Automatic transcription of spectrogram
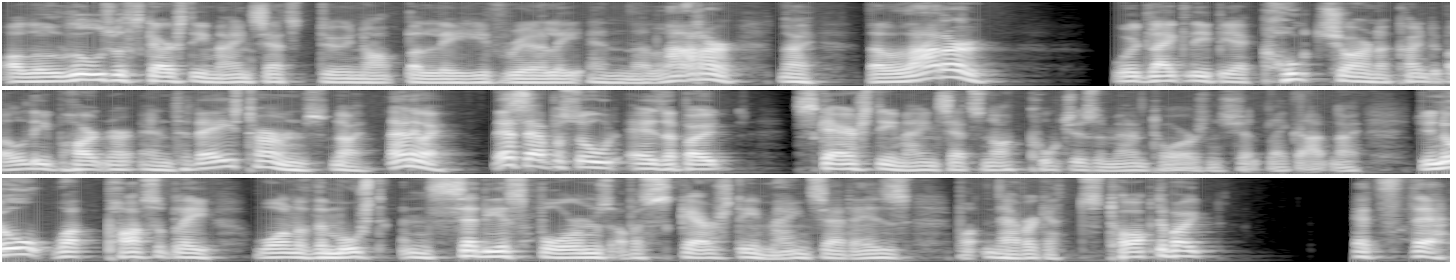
although those with scarcity mindsets do not believe really in the latter. Now, the latter would likely be a coach or an accountability partner in today's terms. Now, anyway, this episode is about scarcity mindsets, not coaches and mentors and shit like that. Now, do you know what possibly one of the most insidious forms of a scarcity mindset is, but never gets talked about? It's the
